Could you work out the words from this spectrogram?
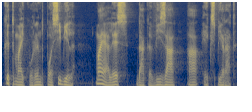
cât mai curând posibil, mai ales dacă viza a expirat.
